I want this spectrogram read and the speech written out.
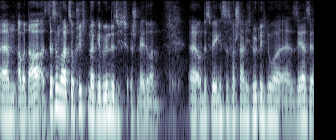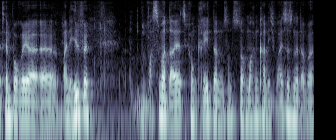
Ähm, aber da, also das sind halt so Geschichten, da gewöhnt er sich sch- schnell dran. Äh, und deswegen ist es wahrscheinlich wirklich nur äh, sehr, sehr temporär äh, eine Hilfe. Was man da jetzt konkret dann sonst noch machen kann, ich weiß es nicht. Aber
